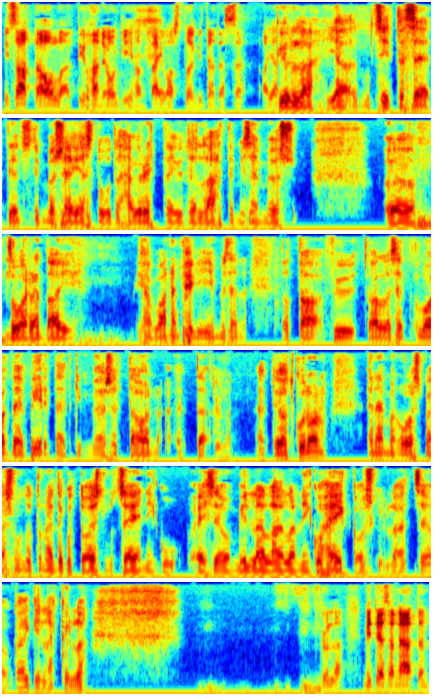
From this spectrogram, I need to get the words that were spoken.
niin saattaa olla, että tilanne onkin ihan päinvastoin, mitä tässä ajatellaan. Kyllä, ja, mutta sitten se tietysti myös heijastuu tähän yrittäjyyteen lähtemiseen myös ö, nuoren tai ihan vanhempiakin ihmisen tota, fyy, tällaiset piirteetkin myös, että, on, että, Kyllä. että jotkut on enemmän ulospäin suuntautuneita kuin toiset, mutta se ei, niin kuin, ei se ole millään lailla niin kuin heikkous kyllä, että se on kaikille kyllä Kyllä. Miten sä näet tämän,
